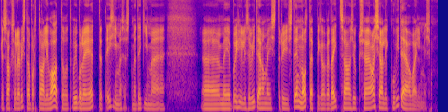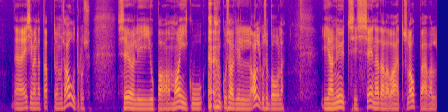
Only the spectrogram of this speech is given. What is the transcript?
kes Accelerista portaali vaatavad, võib-olla jäi ette, et esimesest me tegime äh, meie põhilise videomeistri Sten Otepiga ka täitsa niisuguse asjaliku video valmis. Äh, esimene etapp toimus Audrus, see oli juba maikuu kusagil alguse poole ja nüüd siis see nädalavahetus laupäeval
